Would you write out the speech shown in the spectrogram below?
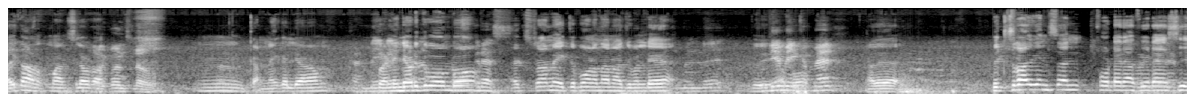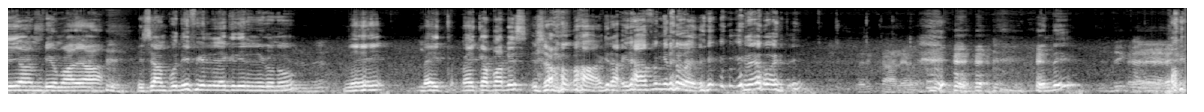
അത് കാണും മനസ്സിലാവും. മനസ്സിലാവും കണ്ണേ കല്യാണം. പെണ്ണിന്റെ അവിടേക്ക് പോകുമ്പോ എക്സ്ട്രാ മേക്കപ്പ് പോണെന്നാണ് അജ്മലിന്റെ പുതിയ മേക്കപ്പ് മാൻ അതെ. പിക്സറ വിൻസൺ ഫോട്ടോഗ്രാഫിയുടെ സിഇഒ എം ഡിയുമായ ഇഷാം പുതിയ ഫീൽഡിലേക്ക് തിരിഞ്ഞിരിക്കുന്നു. നീ മേക്കപ്പ് ആർട്ടിസ്റ്റ് ഇഷാം. ഗ്രാഫ് ഇങ്ങനെ പോയത്. ഇങ്ങനെ പോയത്. എന്ത്? കര.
